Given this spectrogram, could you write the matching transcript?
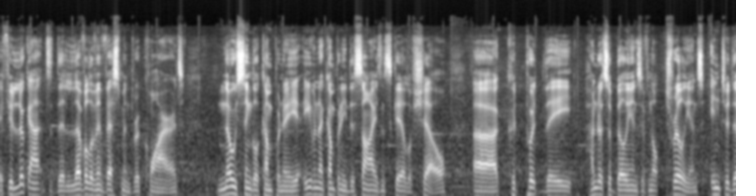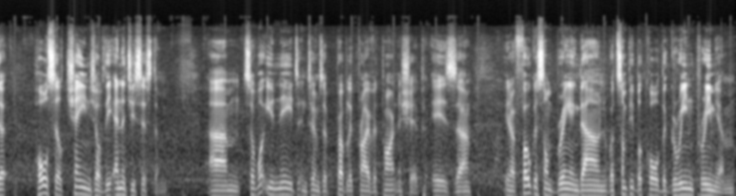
if you look at the level of investment required, no single company, even a company the size and scale of Shell, uh, could put the hundreds of billions, if not trillions, into the wholesale change of the energy system. Um, so what you need in terms of public-private partnership is uh, you know, focus on bringing down what some people call the green premium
